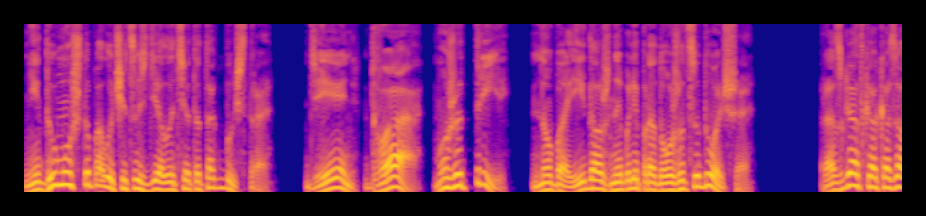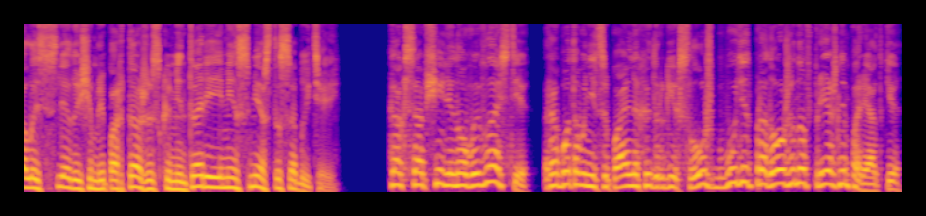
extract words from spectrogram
Не думал, что получится сделать это так быстро. День, два, может, три. Но бои должны были продолжиться дольше. Разгадка оказалась в следующем репортаже с комментариями с места событий. Как сообщили новые власти, работа муниципальных и других служб будет продолжена в прежнем порядке.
